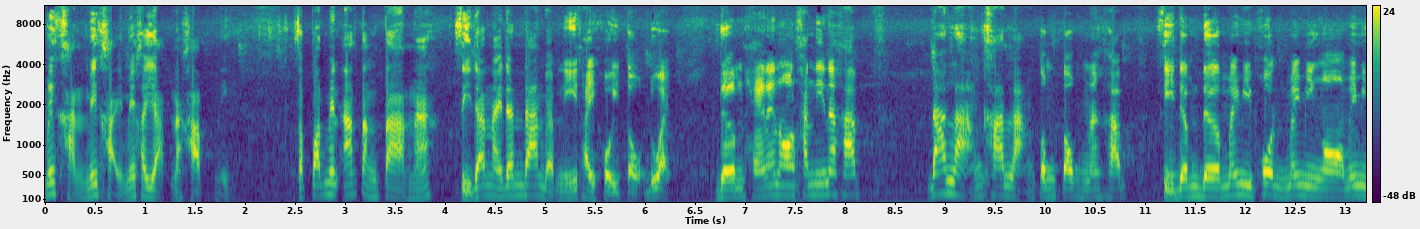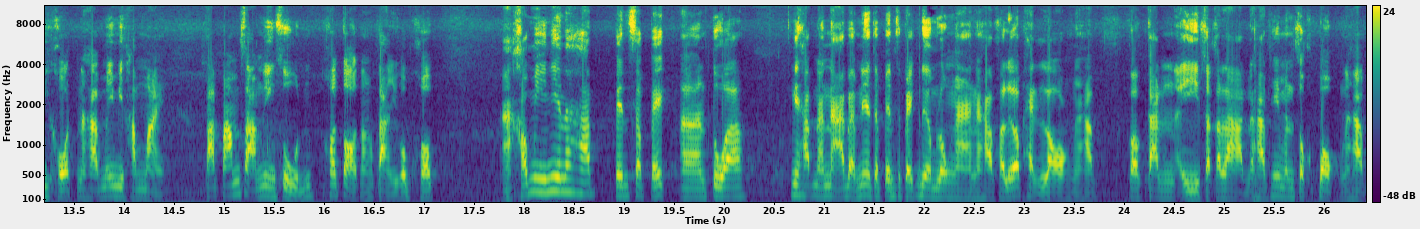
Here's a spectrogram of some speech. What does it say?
ไม่ขันไม่ไขไม่ขยับนะครับนี่สปอตเมนอาร์คต่างๆนะสีด้านในด้านๆแบบนี้ไทโคอิโตด้วย เดิมแท้แน่นอนคันนี้นะครับ ด้านหลังคานหลังตรงๆนะครับ สีเดิมๆไม่มีพ่นไม่มีงอไม่มีคดนะครับ ไม่มีทำใหม่ตาปั๊ม310ข้อต่อต่างๆ อยู่ครบๆ อะเขามีนี่นะครับเป็นสเปคเอ่อตัวนี่ครับหนาๆแบบนี้จะเป็นสเปคเดิมโรงงานนะครับเขาเรียกว่าแผ่นรองนะครับก็กันไอสักหลาดนะครับ ที่มันสกปรกนะครับ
